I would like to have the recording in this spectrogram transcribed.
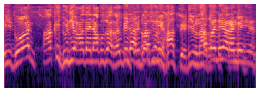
ઈ ડોન આખી દુનિયા હળગાઈ નાખું છું. આ રંગીન હાથ પેઢી ના ખબર નહીં આ રંગીન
